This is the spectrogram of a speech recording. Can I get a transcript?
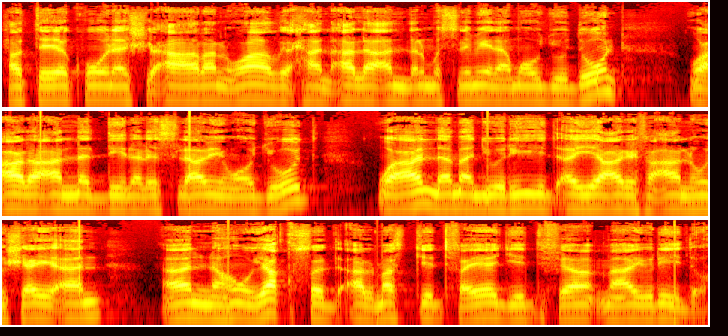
حتى يكون شعارا واضحا على أن المسلمين موجودون وعلى أن الدين الإسلامي موجود وأن من يريد أن يعرف عنه شيئا أنه يقصد المسجد فيجد ما يريده.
